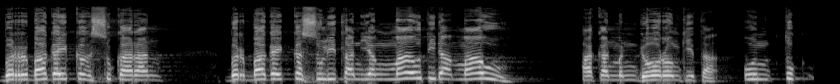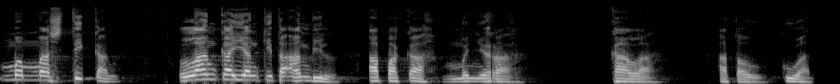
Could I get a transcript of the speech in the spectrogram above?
Berbagai kesukaran, berbagai kesulitan yang mau tidak mau akan mendorong kita untuk memastikan langkah yang kita ambil apakah menyerah kalah atau kuat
